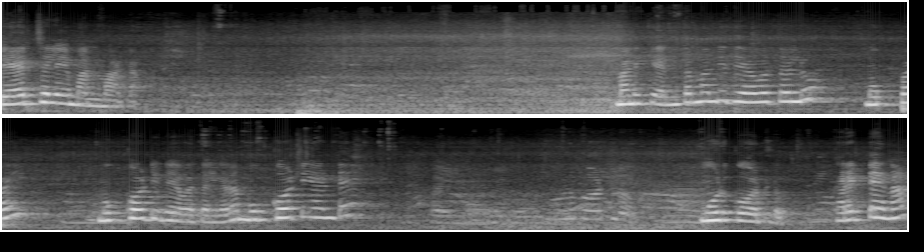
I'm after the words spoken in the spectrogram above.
చేర్చలేమన్నమాట. మనకి ఎంతమంది దేవతలు? ముప్పై? ముక్కోటి దేవతలు కదా. ముక్కోటి అంటే? మూడు కోట్లు. కరెక్టేనా?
